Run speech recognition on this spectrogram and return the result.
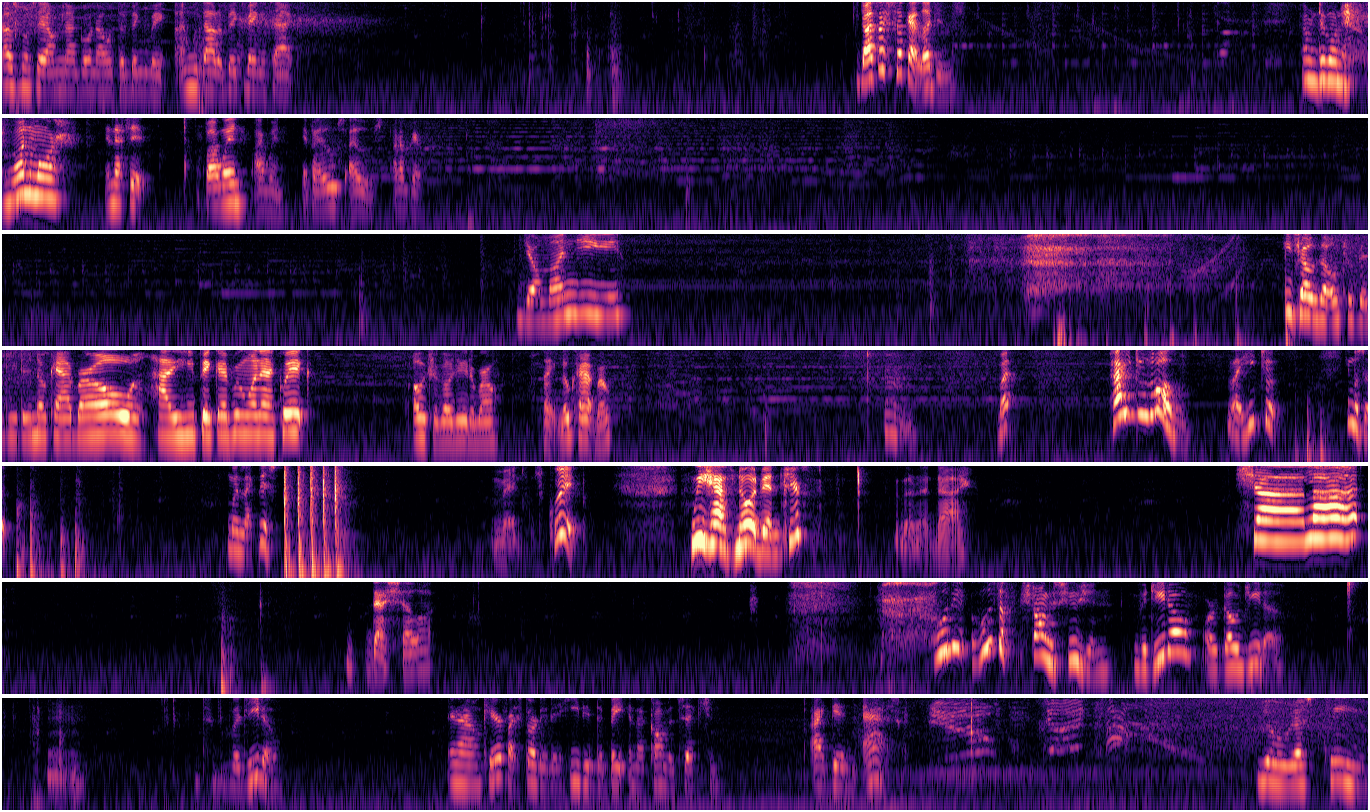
Was gonna say I'm not going out with a big bang and without a big bang attack. Guys, I suck at legends. I'm doing one more, and that's it. If I win, I win. If I lose, I lose. I don't care. Jumanji. He chose the Ultra Gogeta, no cap, bro. How did he pick everyone that quick? Ultra Gogeta, bro. Like, no cap, bro. Hmm. What? How he choose all of them? Like, he took. He must have went like this. Man, it was quick. We have no advantage here. We're gonna die. Charlotte. That's Charlotte. Who the, who's the strongest fusion? Vegito or Gogeta? Hmm. It's Vegito. And I don't care if I started a heated debate in the comment section. I didn't ask. Yo, that's clean.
